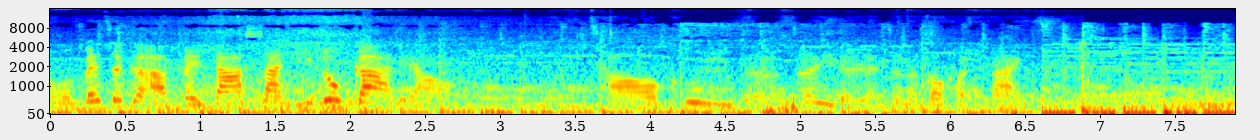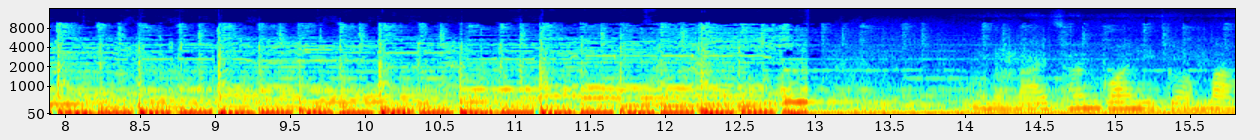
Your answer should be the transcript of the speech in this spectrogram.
我们被这个阿北搭讪，一路尬聊，超酷的。这里的人真的都很 nice。我们来参观一个漫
